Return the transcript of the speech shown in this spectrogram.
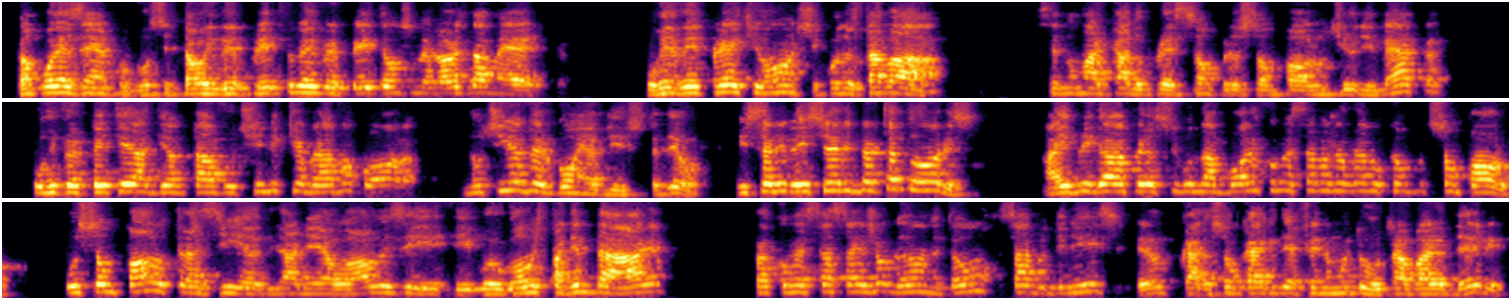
Então, por exemplo, vou citar o River Plate, porque o River Plate é um dos melhores da América. O River Plate ontem, quando estava sendo marcado pressão pelo São Paulo no tiro de meta, o River Plate adiantava o time e quebrava a bola. Não tinha vergonha disso, entendeu? Isso é, isso é Libertadores. Aí brigava pela segunda bola e começava a jogar no campo de São Paulo o São Paulo trazia Daniel Alves e Igor Gomes para dentro da área para começar a sair jogando. Então, sabe, o Diniz, eu, eu, sou um cara que defende muito o trabalho dele,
